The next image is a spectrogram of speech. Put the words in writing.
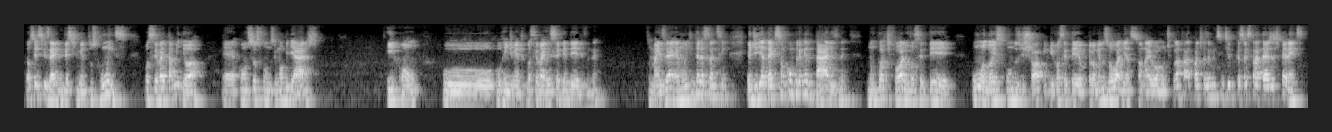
Então, se eles fizerem investimentos ruins, você vai estar melhor é, com os seus fundos imobiliários e com o, o rendimento que você vai receber deles, né? Mas é, é muito interessante, sim. Eu diria até que são complementares, né? Num portfólio, você ter um ou dois fundos de shopping e você ter pelo menos ou a Aliança Sonai ou a Multiplan pode fazer muito sentido porque são estratégias diferentes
